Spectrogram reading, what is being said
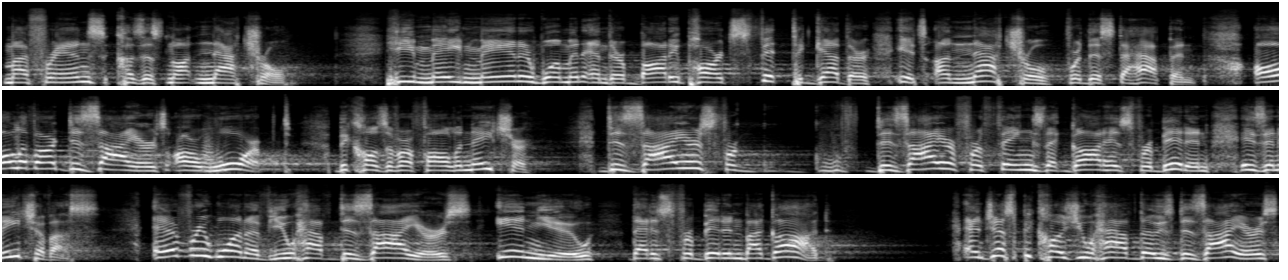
my friends? Because it's not natural. He made man and woman and their body parts fit together. It's unnatural for this to happen. All of our desires are warped because of our fallen nature. Desires for desire for things that God has forbidden is in each of us. Every one of you have desires in you that is forbidden by God. And just because you have those desires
